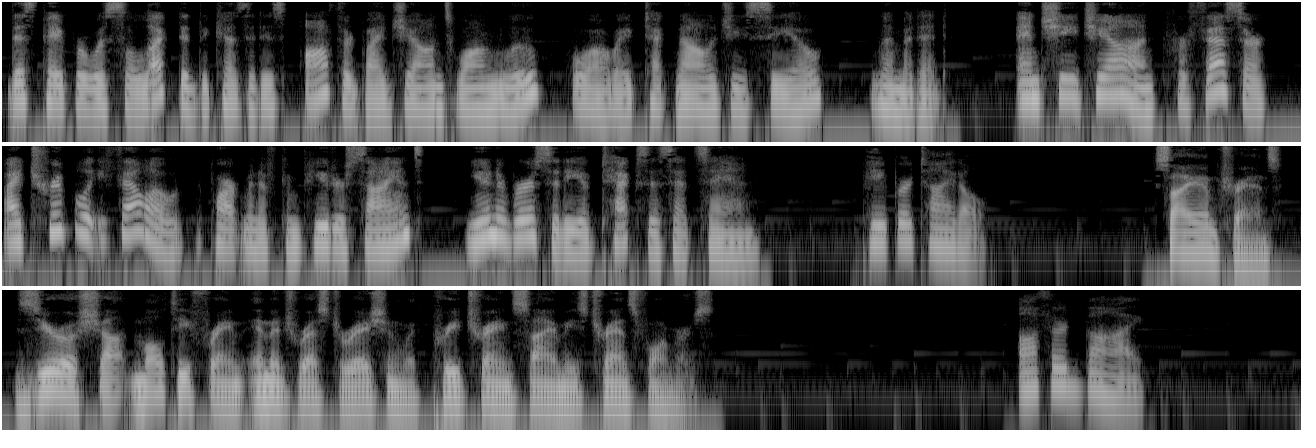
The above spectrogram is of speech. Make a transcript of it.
This paper was selected because it is authored by Jianzhuang Liu, Huawei Technologies Co., Limited, and Qi Qian, Professor, IEEE Fellow, Department of Computer Science, University of Texas at San. Paper title SiamTrans Zero shot multi frame image restoration with pre trained Siamese transformers. Authored by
